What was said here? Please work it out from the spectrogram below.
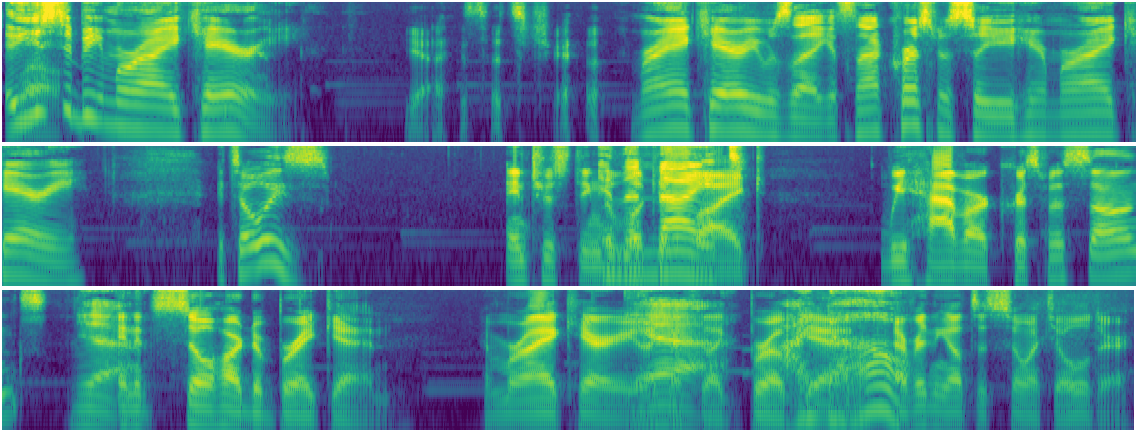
It used to be Mariah Carey. Yes, that's true. Mariah Carey was like, "It's not Christmas till you hear Mariah Carey." It's always interesting to In the look night. at like we have our Christmas songs, Yeah. and it's so hard to break in. And Mariah Carey, like I Yeah, feel like broke I in. know. Everything else is so much older.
